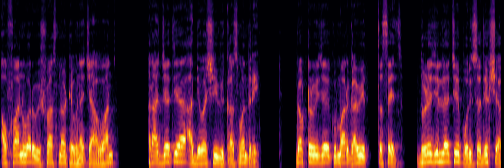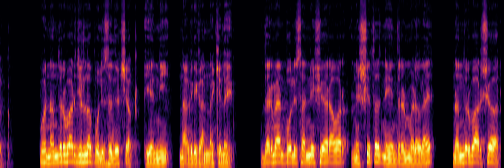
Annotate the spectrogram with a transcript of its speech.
अफवांवर विश्वास न ठेवण्याचे आवाहन राज्याचे आदिवासी विकास मंत्री डॉक्टर विजयकुमार गावित तसेच धुळे जिल्ह्याचे पोलीस अधीक्षक व नंदुरबार जिल्हा पोलीस अधीक्षक यांनी नागरिकांना केलंय. दरम्यान पोलिसांनी शहरावर निश्चितच नियंत्रण मिळवलं आहे नंदुरबार शहर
